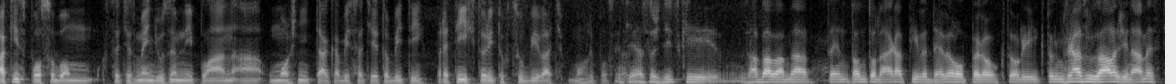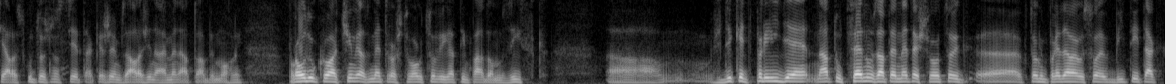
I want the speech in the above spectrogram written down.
akým spôsobom chcete zmeniť územný plán a umožniť tak, aby sa tieto byty pre tých, ktorí tu chcú bývať, mohli postaviť? Ja sa vždycky zabávam na ten, tomto narratíve developerov, ktorý, ktorým zrazu záleží na meste, ale v skutočnosti je také, že im záleží najmä na to, aby mohli produkovať čím viac metrov štvorcových a tým pádom zisk vždy, keď príde na tú cenu za ten meter štvorcový, e, ktorým predávajú svoje byty, tak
